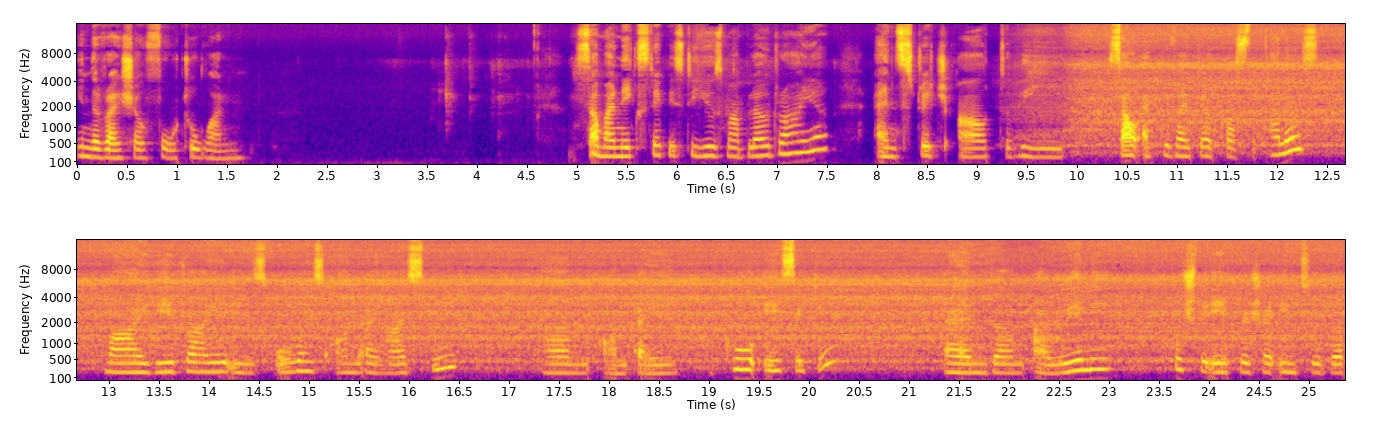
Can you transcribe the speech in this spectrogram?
in the ratio 4 to 1. So my next step is to use my blow dryer and stretch out the cell activator across the colors. My hair dryer is always on a high speed, um, on a cool air setting, and um, I really push the air pressure into the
